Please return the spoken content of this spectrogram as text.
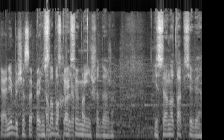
И они бы сейчас опять принесла там бы, скорее всего, меньше даже. Если она так себе.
